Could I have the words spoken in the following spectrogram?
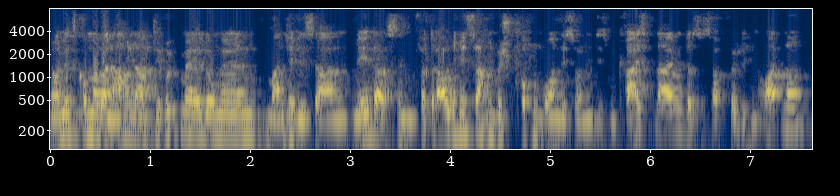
Ja, und jetzt kommen aber nach und nach die Rückmeldungen. Manche, die sagen, nee, da sind vertrauliche Sachen besprochen worden, die sollen in diesem Kreis bleiben. Das ist auch völlig in Ordnung.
